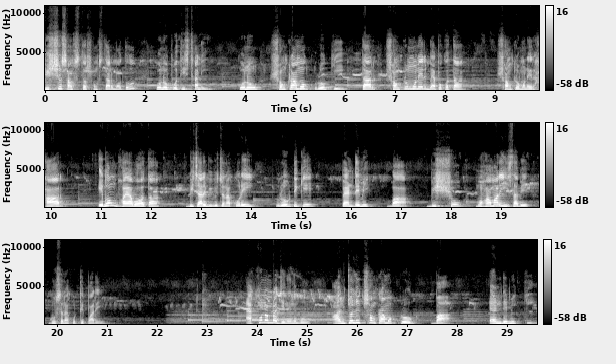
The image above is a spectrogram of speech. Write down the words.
বিশ্ব স্বাস্থ্য সংস্থার মতো কোনো প্রতিষ্ঠানই কোনো সংক্রামক রোগকে তার সংক্রমণের ব্যাপকতা, সংক্রমণের হার এবং ভয়াবহতা বিচার বিবেচনা করেই রোগটিকে প্যান্ডেমিক বা বিশ্ব মহামারী হিসাবে ঘোষণা করতে পারে। এখন আমরা জেনে নেব আঞ্চলিক সংক্রামক রোগ বা অ্যান্ডেমিক কি।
